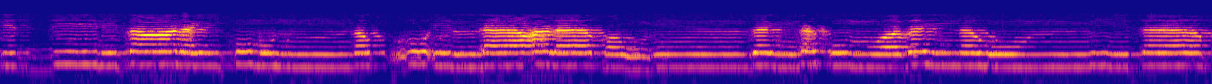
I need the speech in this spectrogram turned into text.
في الدين فعليكم النصر إلا على قوم بينكم وبينهم ميثاق.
